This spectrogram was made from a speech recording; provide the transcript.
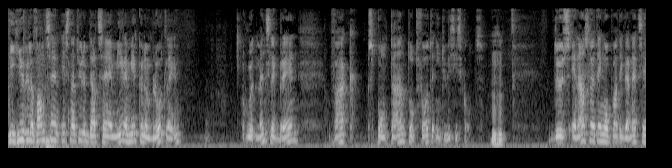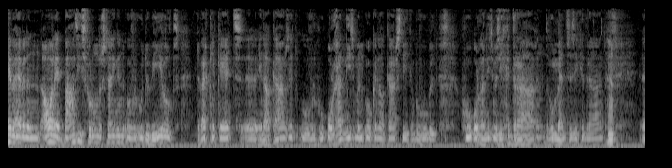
die hier relevant zijn, is natuurlijk dat zij meer en meer kunnen blootleggen hoe het menselijk brein vaak spontaan tot foute intuïties komt. Dus in aansluiting op wat ik daarnet zei, we hebben een allerlei basisveronderstellingen over hoe de wereld, de werkelijkheid eh, in elkaar zit, over hoe organismen ook in elkaar steken bijvoorbeeld, hoe organismen zich gedragen, hoe mensen zich gedragen. Eh,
